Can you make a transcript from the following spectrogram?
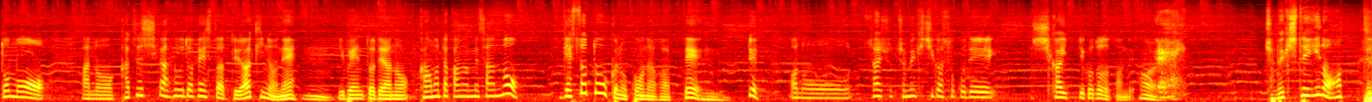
とも、あの葛飾フードフェスタっていう秋のねうんイベントであの川端要さんのゲストトークのコーナーがあって、うんであのー最初チョメ吉がそこで司会っていうことだったんで、はいえチョメ吉でいいの？って。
